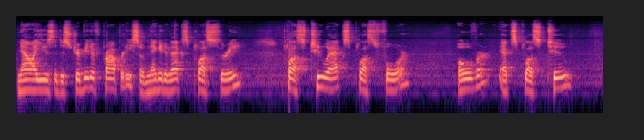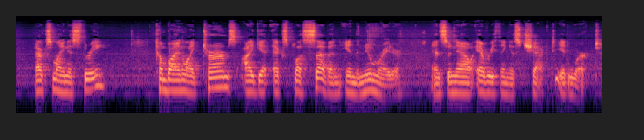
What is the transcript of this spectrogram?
Now I use the distributive property, so negative x plus 3 plus 2x plus 4 over x plus 2, x minus 3. Combine like terms, I get x plus 7 in the numerator. And so now everything is checked. It worked.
